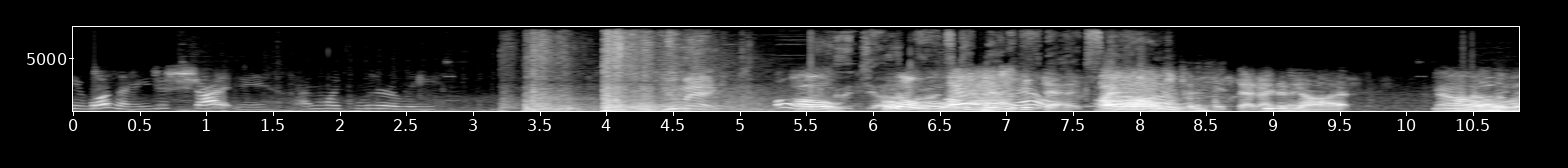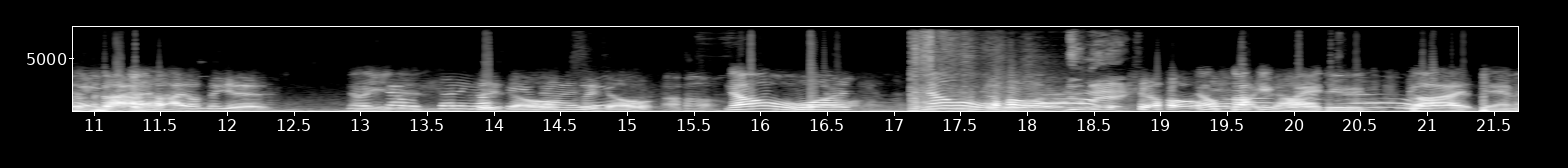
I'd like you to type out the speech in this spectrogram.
He wasn't. He just shot at me. I'm like literally. You Meg! Oh. Oh. oh, Good job. oh, oh. He just hit that. Oh. I hit that. I He did think. not. No, I, I I don't think it is. no, you I was didn't. setting up Please for you don't. guys. Please don't. Oh. No. What? No. No. No. No Oh fucking way, dude. God damn it.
